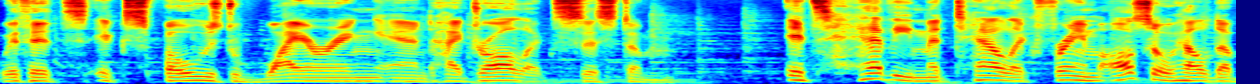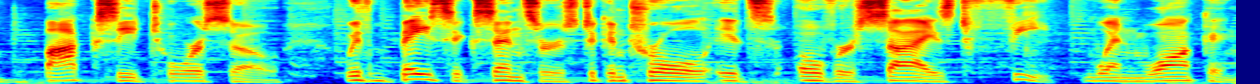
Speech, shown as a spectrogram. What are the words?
with its exposed wiring and hydraulic system. Its heavy metallic frame also held a boxy torso, with basic sensors to control its oversized feet when walking.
